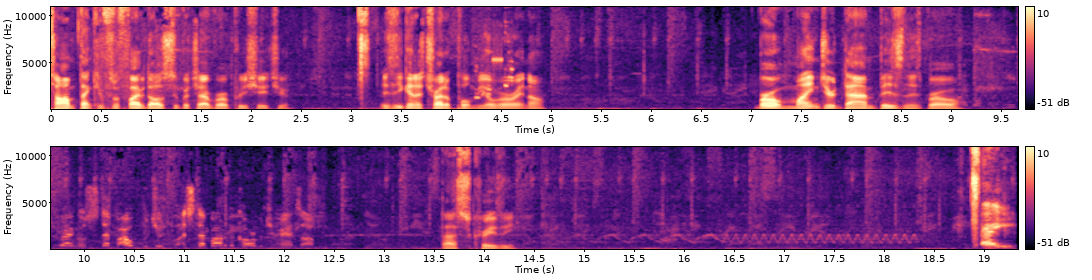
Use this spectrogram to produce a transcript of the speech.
Tom, thank you for the five dollars super chat, bro. Appreciate you. Is he gonna try to pull me over right now? Bro, mind your damn business, bro. That's out, with your, step out of the car with your hands up. That's crazy. Hey,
